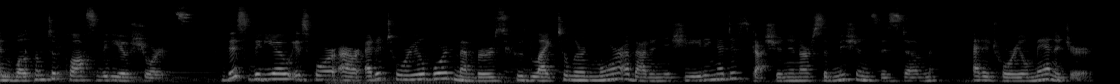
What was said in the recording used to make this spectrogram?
and welcome to PLOS Video Shorts. This video is for our editorial board members who'd like to learn more about initiating a discussion in our submission system, Editorial Manager.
